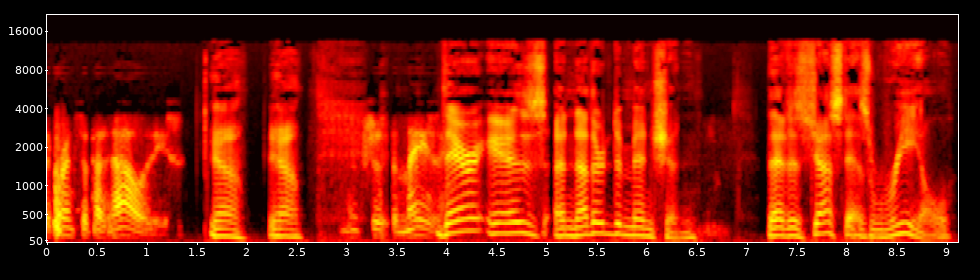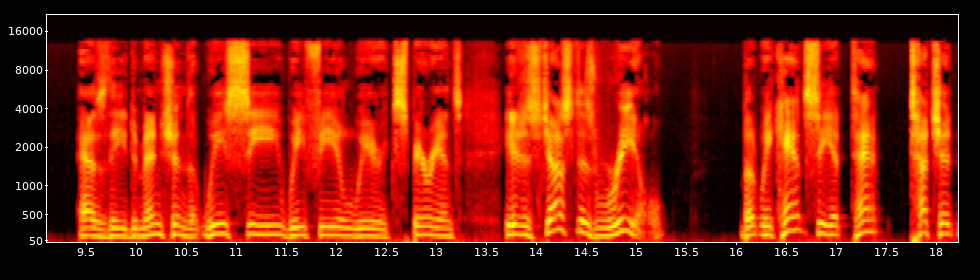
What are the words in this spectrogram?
the principalities. yeah. Yeah. It's just amazing. There is another dimension that is just as real as the dimension that we see, we feel, we experience. It is just as real, but we can't see it, can't touch it.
